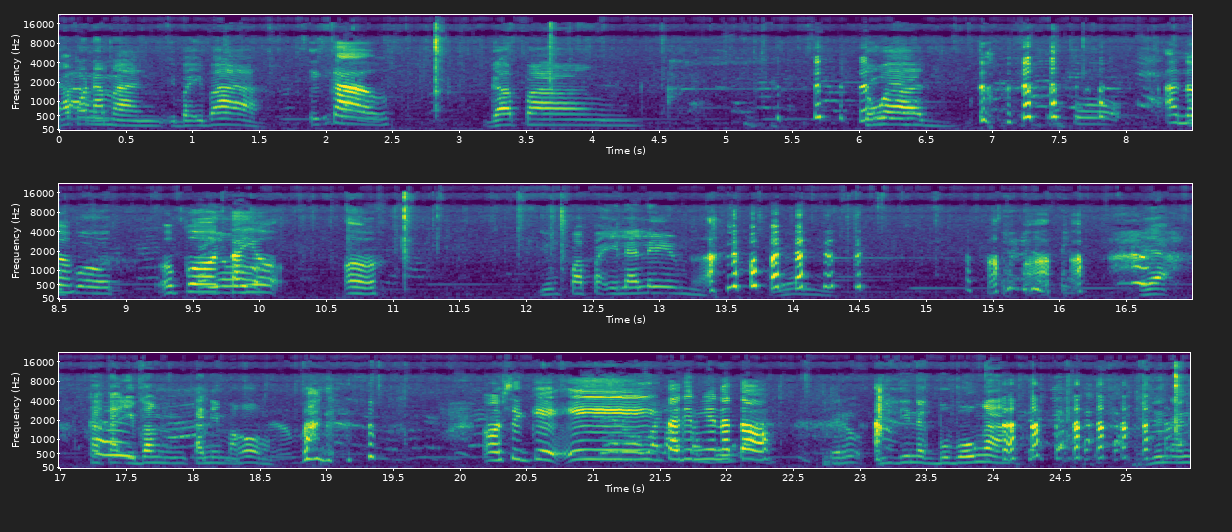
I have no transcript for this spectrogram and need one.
Ako naman, iba-iba. ikaw. Gapang. Tuwad. Upo. Ano? Upot. Upo, Tayo. tayo. Oh. Yung papailalim. Ano Yun. Kaya kakaibang tanim ako. Oh, sige. Eh, tanim nyo na to. Pero hindi nagbubunga. Yun ang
